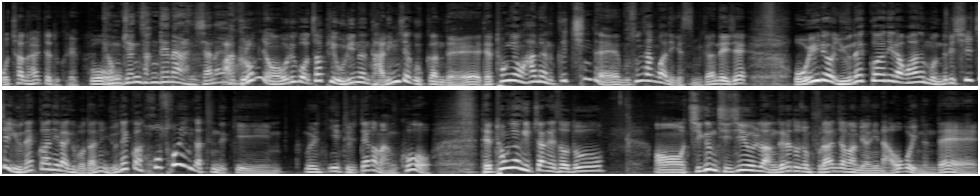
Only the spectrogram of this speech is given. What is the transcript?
오찬을 할 때도 그랬고 경쟁 상대는 아니잖아요. 아, 그럼요. 그리고 어차피 우리는 단임제 국가인데 대통령 하면 끝이 정치인데 무슨 상관이겠습니까? 근데 이제 오히려 윤핵관이라고 하는 분들이 실제 윤핵관이라기보다는 윤핵관 호소인 같은 느낌을 들 때가 많고 대통령 입장에서도 어, 지금 지지율도 안 그래도 좀 불안정한 면이 나오고 있는데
